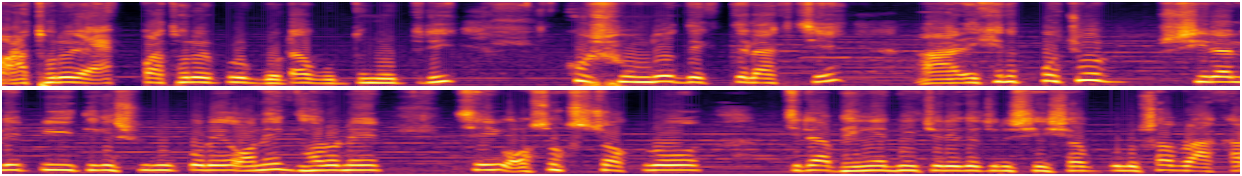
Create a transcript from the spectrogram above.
পাথরের, এক পাথরের পুরো গোটা বুদ্ধ মূর্তি খুব সুন্দর দেখতে লাগছে। আর এখানে প্রচুর শিলালিপি থেকে শুরু করে অনেক ধরনের সেই অশোক চক্র যেটা ভেঙে নিয়ে চলে গেছিল, সেই সবগুলো সব রাখা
